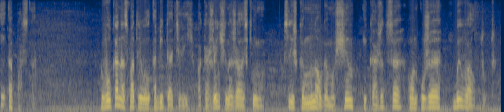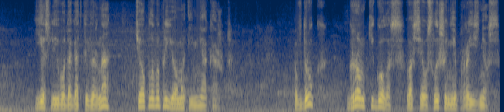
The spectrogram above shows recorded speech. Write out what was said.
и опасно. Вулкан осматривал обитателей, пока женщина жалась к нему – Слишком много мужчин, и, кажется, он уже бывал тут. Если его догадка верна, теплого приема им не окажут. Вдруг громкий голос во всеуслышание произнес.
